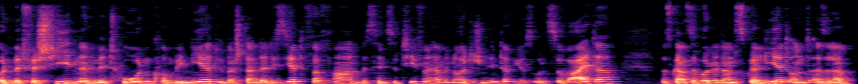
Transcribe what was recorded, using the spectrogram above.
und mit verschiedenen Methoden kombiniert, über standardisierte Verfahren bis hin zu tiefen hermeneutischen Interviews und so weiter, Das Ganze wurde dann skaliert und also da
